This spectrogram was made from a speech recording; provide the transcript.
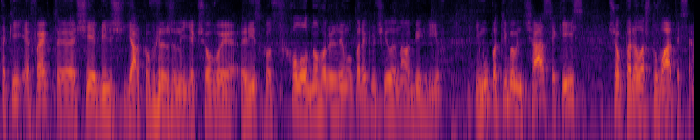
Такий ефект е, ще більш ярко виражений, якщо ви різко з холодного режиму переключили на обігрів. Йому потрібен час якийсь щоб перелаштуватися.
